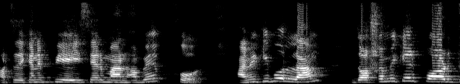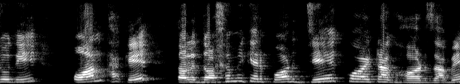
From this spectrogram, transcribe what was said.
অর্থাৎ এখানে পিএইচ এর মান হবে ফোর আমি কি বললাম? দশমিকের পর যদি ওয়ান থাকে, তাহলে দশমিকের পর যে কয়টা ঘর যাবে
